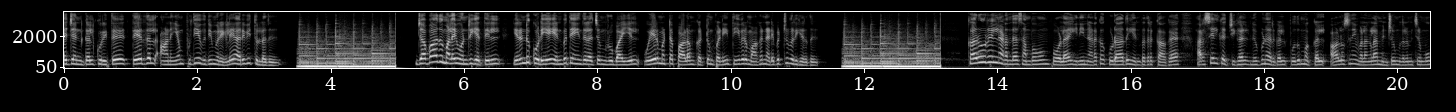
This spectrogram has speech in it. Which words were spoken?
ஏஜென்ட்கள் குறித்து தேர்தல் ஆணையம் புதிய விதிமுறைகளை அறிவித்துள்ளது. ஜவ்வாதுமலை ஒன்றியத்தில் இரண்டு கோடியே எண்பத்தி ஐந்து லட்சம் ரூபாயில் உயர்மட்ட பாலம் கட்டும் பணி தீவிரமாக நடைபெற்று வருகிறது. கரூரில் நடந்த சம்பவம் போல இனி நடக்கக்கூடாது என்பதற்காக அரசியல் கட்சிகள் நிபுணர்கள் பொதுமக்கள் ஆலோசனை வழங்கலாம் என்று முதலமைச்சர் மு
